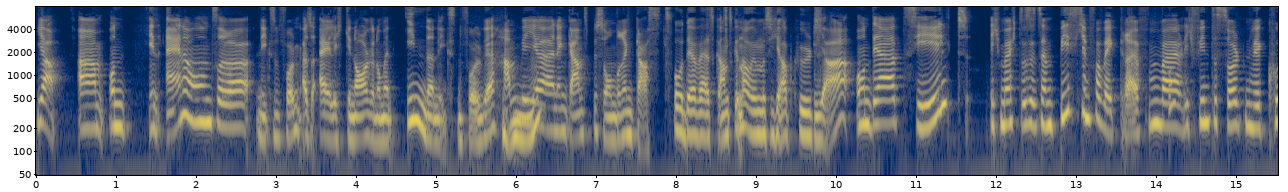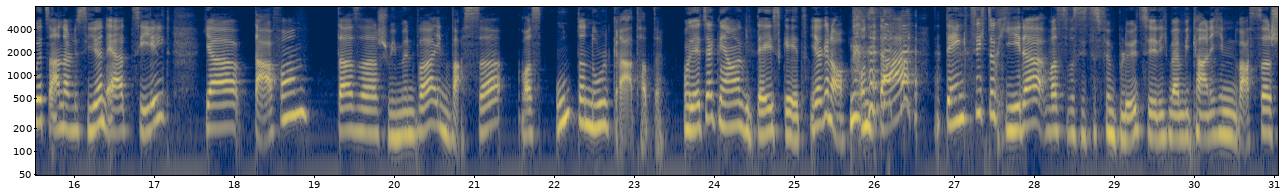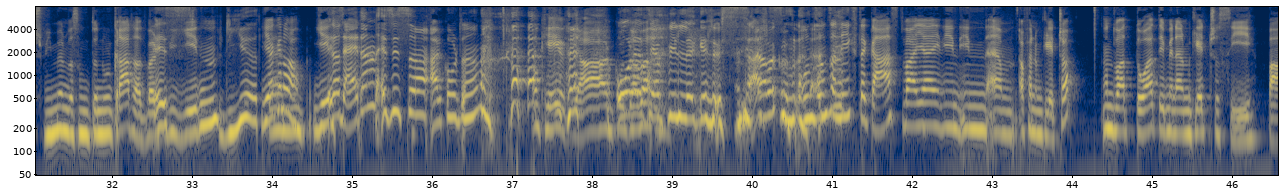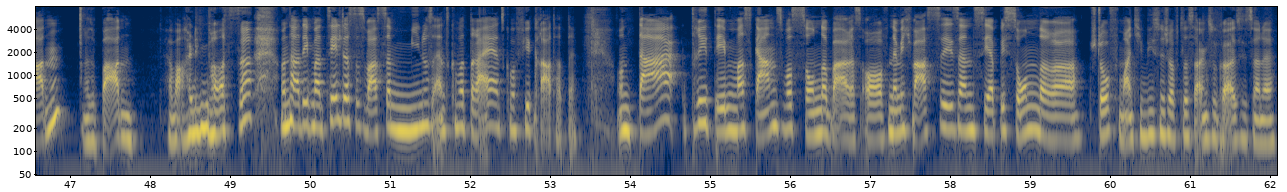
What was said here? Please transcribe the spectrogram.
Ja, ähm, und in einer unserer nächsten Folgen, also eigentlich genauer genommen in der nächsten Folge, haben wir ja einen ganz besonderen Gast. Oh, der weiß ganz genau, wie man sich abkühlt. Ja, und er erzählt, ich möchte das jetzt ein bisschen vorweggreifen, weil ich finde, das sollten wir kurz analysieren. Er erzählt ja davon, dass er schwimmen war in Wasser, was unter 0 Grad hatte. Und jetzt erklären wir, wie das geht. Ja, genau. Und da denkt sich doch jeder, was, was ist das für ein Blödsinn? Ich meine, wie kann ich in Wasser schwimmen, was unter 0 Grad hat? Weil Es für jeden. friert Ja, genau. Jeder- es sei denn, es ist äh, Alkohol drin Okay, ja, gut, oder aber, sehr viel gelöstes aber Salz. gut. Und unser nächster Gast war ja in, in, in, ähm, auf einem Gletscher und war dort eben in einem Gletschersee baden. Also baden. Er war halt im Wasser und hat eben erzählt, dass das Wasser minus 1,3, 1,4 Grad hatte. Und da tritt eben was ganz was Sonderbares auf. Nämlich Wasser ist ein sehr besonderer Stoff. Manche Wissenschaftler sagen sogar, es ist eine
